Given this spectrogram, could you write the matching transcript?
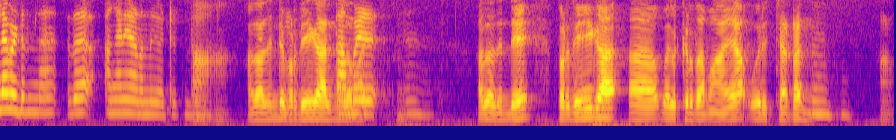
കോലമിടുന്ന ഇത് അങ്ങനെയാണെന്ന് കേട്ടിട്ടുണ്ട്. അത് അതിന്റെ പ്രതീകാത്മകമായ അത് അതിന്റെ പ്രതീകവൽകൃതമായ വൽകൃതമായ ഒരു ചടങ്ങ്. ആണ്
